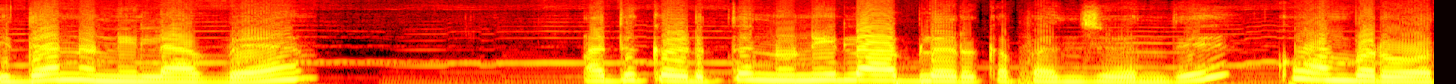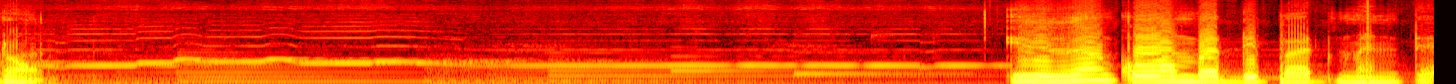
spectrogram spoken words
இதான் நுனி லேபு அதுக்கடுத்து நுனி லேபில் இருக்க பஞ்சு வந்து கோம்பர் வரும் இதுதான் கோம்பர் டிபார்ட்மெண்ட்டு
